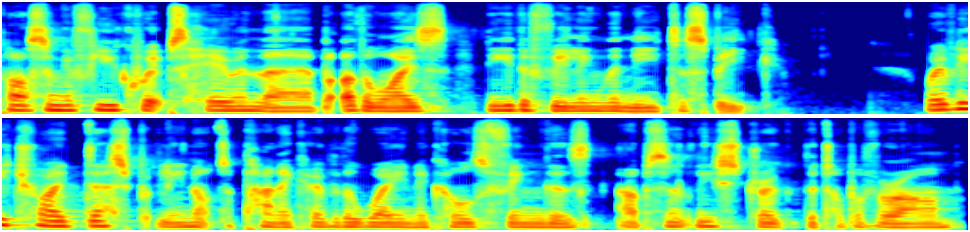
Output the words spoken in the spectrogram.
passing a few quips here and there, but otherwise neither feeling the need to speak. Waverley tried desperately not to panic over the way Nicole's fingers absently stroked the top of her arm,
